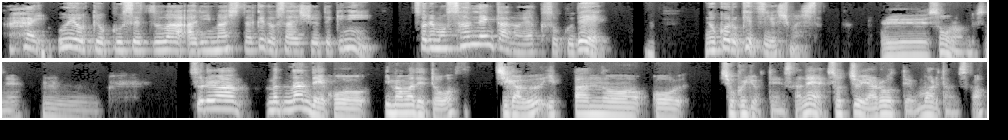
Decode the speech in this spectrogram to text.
はい。紆余曲折はありましたけど、最終的に、それも3年間の約束でうん、残る決意をしました。へえ、そうなんですね。うん。それは、ま、なんでこう、今までと違う一般の、こう、職業っていうんですかね。そっちをやろうって思われたんですか？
